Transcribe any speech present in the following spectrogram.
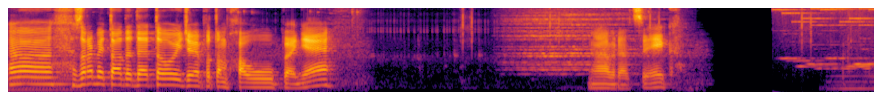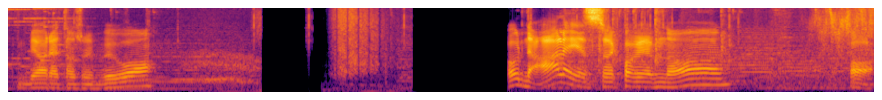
Eee, zrobię to ADD tu, idziemy po tą chałupę, nie? Dobra, cyk. Biorę to, żeby było. Kurde, ale jest, że tak powiem, no... O.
